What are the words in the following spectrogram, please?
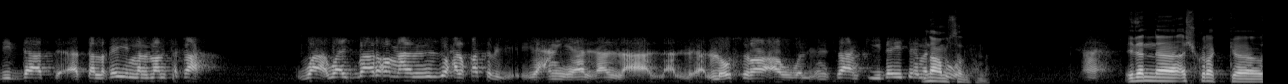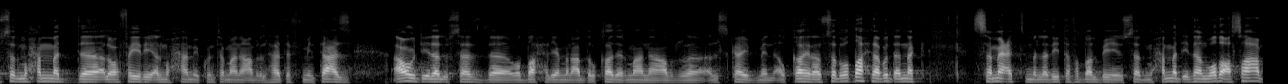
بالذات تلغيم المنطقة وإجبارهم على النزوح القسري. يعني الأسرة أو الإنسان في بيته مسؤول. نعم أستاذ محمد. إذا أشكرك أستاذ محمد العفيري المحامي كنت معنا عبر الهاتف من تعز. أعود إلى الأستاذ وضاح اليمن عبد القادر معنا عبر السكايب من القاهرة. أستاذ وضاح لابد أنك سمعت ما الذي تفضل به أستاذ محمد. إذا الوضع صعب.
